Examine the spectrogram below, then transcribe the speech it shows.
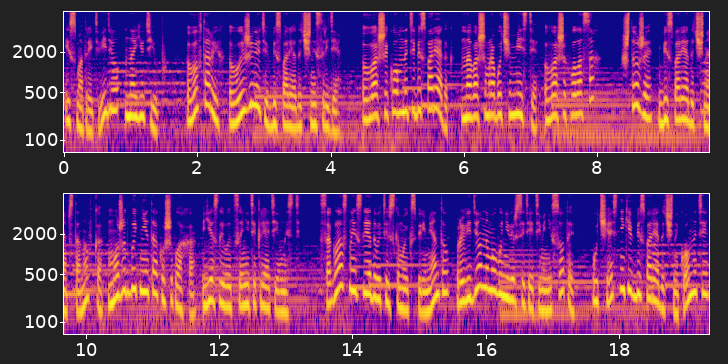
и смотреть видео на YouTube. Во-вторых, вы живете в беспорядочной среде. В вашей комнате беспорядок, на вашем рабочем месте, в ваших волосах – что же, беспорядочная обстановка может быть не так уж и плоха, если вы цените креативность. Согласно исследовательскому эксперименту, проведенному в Университете Миннесоты, участники в беспорядочной комнате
